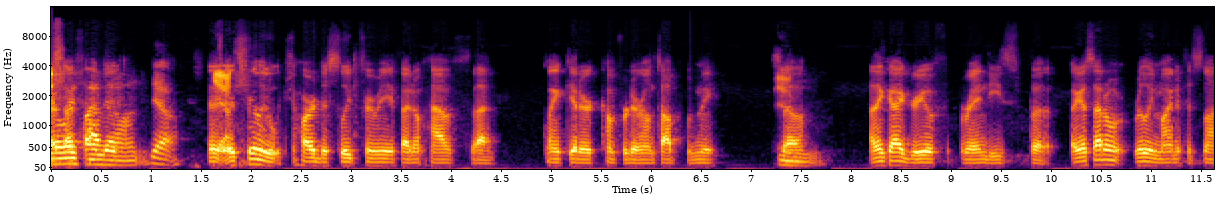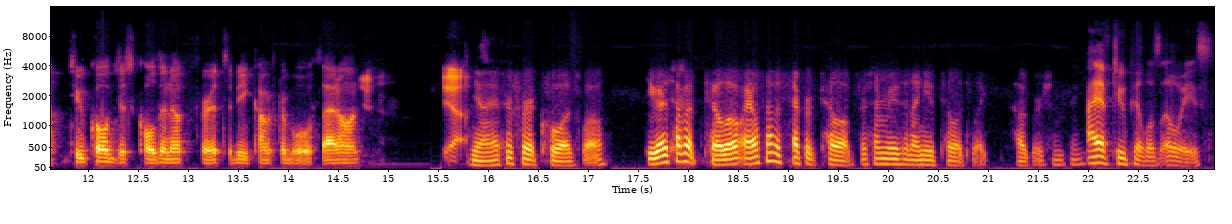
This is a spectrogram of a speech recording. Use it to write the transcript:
I always find have it it- on. Yeah. It- Yeah. It's really hard to sleep for me if I don't have that blanket or comforter on top of me. So. I think I agree with Randy's, but I guess I don't really mind if it's not too cold, just cold enough for it to be comfortable with that on. Yeah. Yeah, I prefer it cool as well. Do you guys have a pillow? I also have a separate pillow. For some reason, I need a pillow to like hug or something. I have two pillows always.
